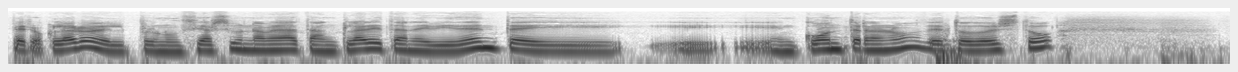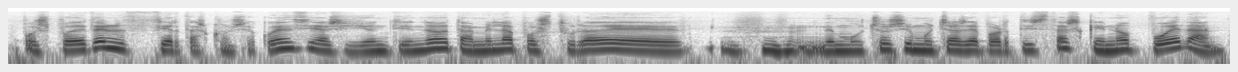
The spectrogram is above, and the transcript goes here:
pero claro, el pronunciarse de una manera tan clara y tan evidente y, en contra ¿no? de todo esto, pues puede tener ciertas consecuencias. Y yo entiendo también la postura de, de muchos y muchas deportistas que no puedan,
